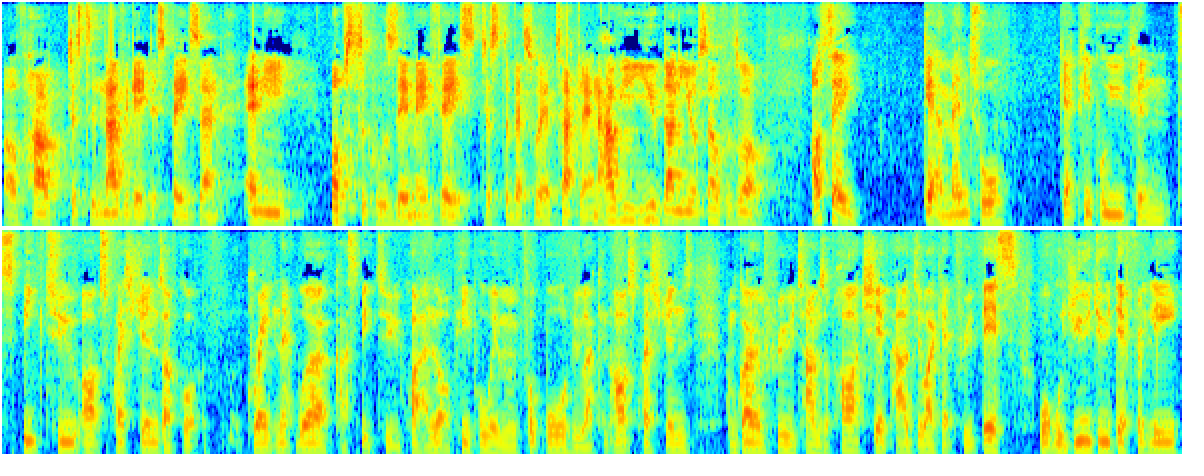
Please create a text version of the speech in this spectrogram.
of how just to navigate the space and any obstacles they may face, just the best way of tackling it. And have you you've done it yourself as well? I'll say get a mentor, get people you can speak to, ask questions. I've got great network. I speak to quite a lot of people in football who I can ask questions. I'm going through times of hardship. How do I get through this? What would you do differently?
